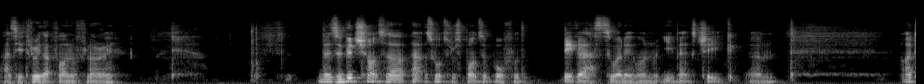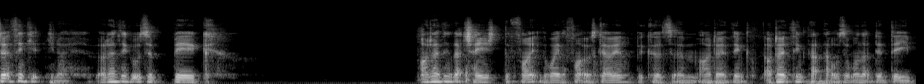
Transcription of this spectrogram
as he threw that final flurry. There's a good chance that that's what's responsible for the big ass swelling on Eubank's cheek. Um, I don't think it, you know, I don't think it was a big. I don't think that changed the fight, the way the fight was going, because um, I don't think I don't think that that was the one that did the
